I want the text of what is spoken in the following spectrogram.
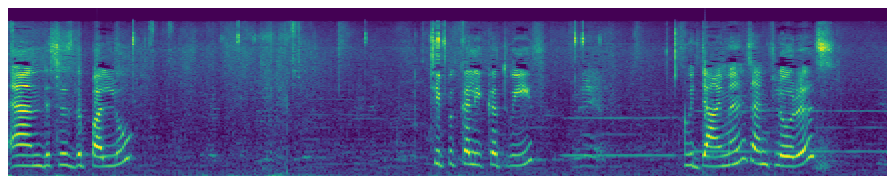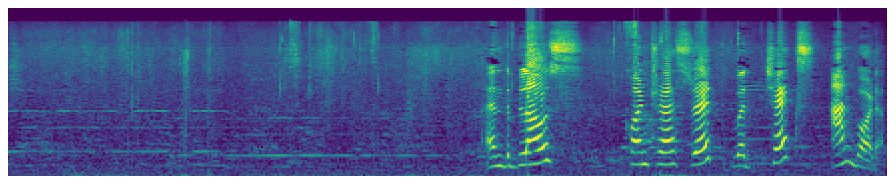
And this is the pallu. Typical ikat weave with diamonds and florals. and the blouse contrast red with checks and border.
